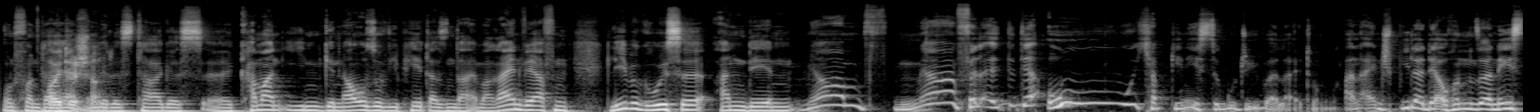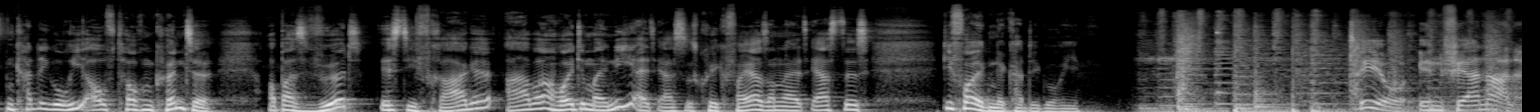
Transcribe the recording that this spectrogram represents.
Und von daher am Ende des Tages äh, kann man ihn genauso wie Petersen da immer reinwerfen. Liebe Grüße an den, ja, ja, vielleicht, der, oh, ich habe die nächste gute Überleitung. An einen Spieler, der auch in unserer nächsten Kategorie auftauchen könnte. Ob er es wird, ist die Frage, aber heute mal nie als erstes Quickfire, sondern als erstes die folgende Kategorie. Trio Infernale.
